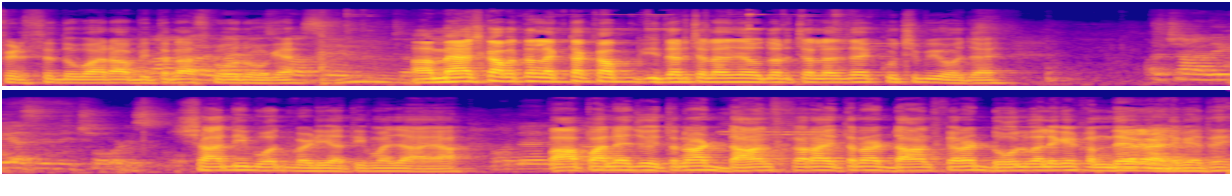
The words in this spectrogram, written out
फिर से दोबारा अब इतना स्कोर हो गया। हाँ मैच का पता नहीं लगता कब इधर चला जाए उधर चला जाए कुछ भी हो जाए। शादी कैसी थी छोड़ इसको शादी बहुत बढ़िया थी मज़ा आया। पापा ने जो इतना डांस करा इतना डांस करा डोल वाले के कंधे बैठ गए थे।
